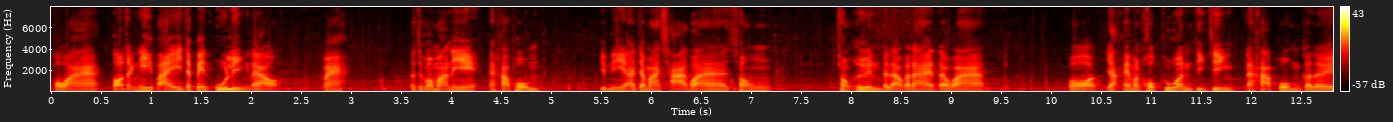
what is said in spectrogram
เพราะว่าต่อจากนี้ไปจะเป็นอูหลิงแล้วใช่ไหมก็จะประมาณนี้นะครับผมคลิปนี้อาจจะมาช้ากว่าช่องช่องอื่นไปแล้วก็ได้ แต่ว่าก็อยากให้มันครบถ้วนจริง ๆ นะครับผมก็เลย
